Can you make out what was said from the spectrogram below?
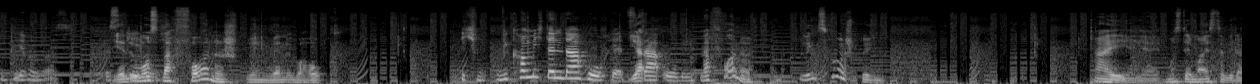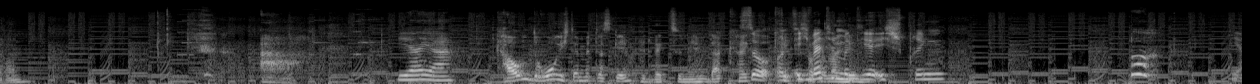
Probiere was. Das Ja, du musst nicht. nach vorne springen, wenn überhaupt. Ich, wie komme ich denn da hoch jetzt? Ja. Da oben. Nach vorne. Links rüber springen. Eieiei, muss der Meister wieder ran. Ah, Ja, ja. kaum drohe ich damit, das Gamepad wegzunehmen. Da krieg, So, und ich wette mit hin. dir, ich springe. Huch. Ja.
